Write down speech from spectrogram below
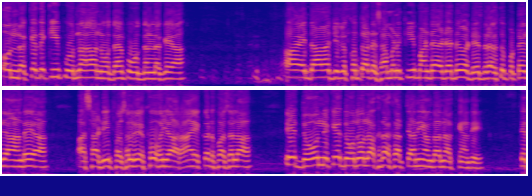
ਉਹ ਨੱਕੇ ਤੇ ਕੀ ਪੂਰਨਾ, ਸਾਨੂੰ ਉਦਾਂ ਹੀ ਪੂਰਨ ਲੱਗੇ ਆ। ਆ ਐਡਾ ਵੇਖੋ ਤੁਹਾਡੇ ਸਾਹਮਣੇ ਕੀ ਬਣ ਰਿਹਾ ਐਡੇ ਵੱਡੇ ਦਰਖਤ ਪੁੱਟੇ ਜਾਣ ਡੇ ਆ। ਆ ਸਾਡੀ ਫਸਲ ਵੇਖੋ, ਹਜ਼ਾਰਾਂ ਏਕੜ ਫਸਲ ਆ। ਇਹ ਦੋ ਨਿੱਕੇ 2-2 ਲੱਖ ਦਾ ਖਰਚਾ ਨਹੀਂ ਆਉਂਦਾ ਨਾਕਿਆਂ ਤੇ। ਤੇ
